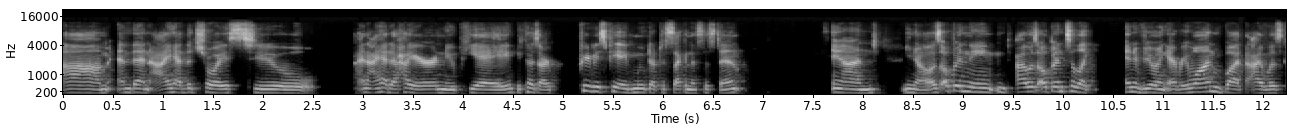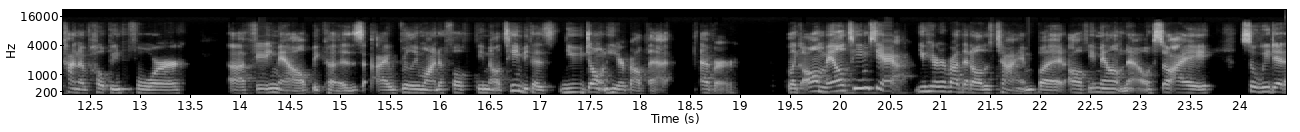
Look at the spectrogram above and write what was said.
Um, and then I had the choice to, and I had to hire a new PA because our previous PA moved up to second assistant. And you know, I was opening, I was open to like interviewing everyone, but I was kind of hoping for a female because I really wanted a full female team because you don't hear about that ever like all male teams? Yeah you hear about that all the time but all female no. So i so we did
